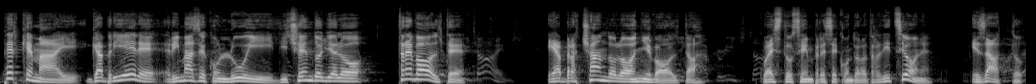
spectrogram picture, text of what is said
Perché mai Gabriele rimase con lui dicendoglielo tre volte e abbracciandolo ogni volta? Questo sempre secondo la tradizione. Esatto.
